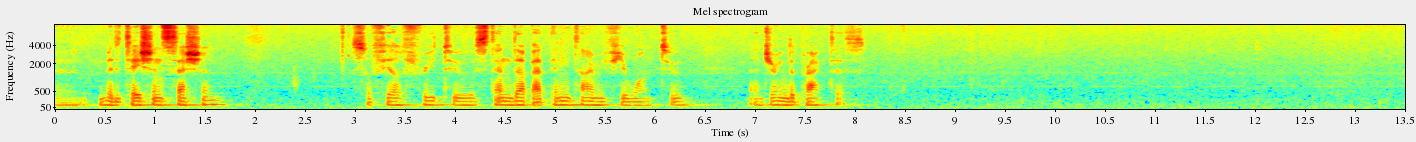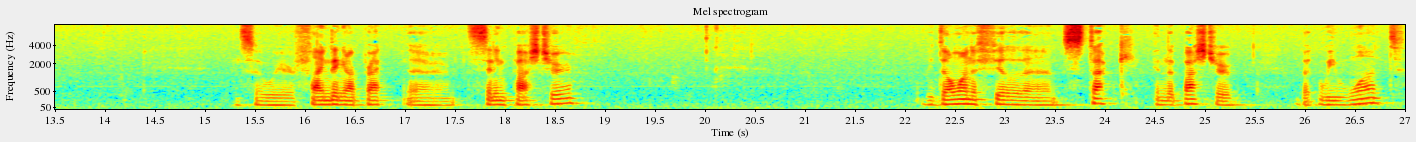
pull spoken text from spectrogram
uh, meditation session. So feel free to stand up at any time if you want to uh, during the practice. And so we're finding our pra- uh, sitting posture. We don't want to feel uh, stuck in the posture, but we want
